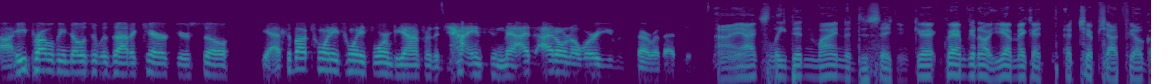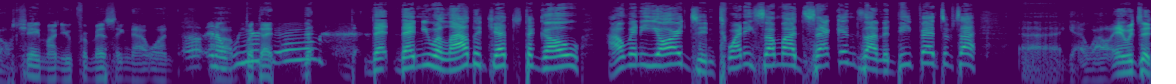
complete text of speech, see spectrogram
Uh, he probably knows it was out of character. So yeah, it's about 2024 and beyond for the Giants. And man, I, I don't know where you even start with that. Jim. I actually didn't mind the decision. Graham Gano, you got to make a, a, chip shot field goal. Shame on you for missing that one. Uh, in a uh, weird that, game. That, that, then you allow the Jets to go how many yards in 20 some odd seconds on the defensive side? Uh, yeah, well, it was a,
